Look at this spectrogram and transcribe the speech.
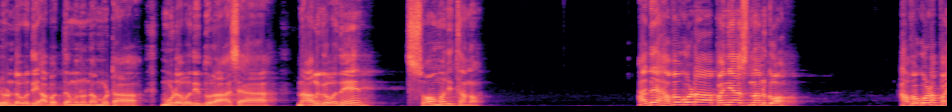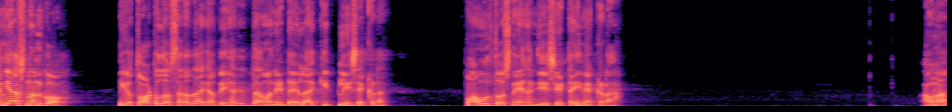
రెండవది అబద్ధమును నమ్ముట. మూడవది దురాశ. నాలుగవది సోమరితనం. అదే హవ కూడా పనిచేస్తుంది అనుకో హవ కూడా పనిచేస్తుంది అనుకో ఇక తోటలో సరదాగా విహరిద్దామనే డైలాగ్కి ప్లేస్ ఎక్కడ? పాములతో స్నేహం చేసే టైం ఎక్కడ? అవునా?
